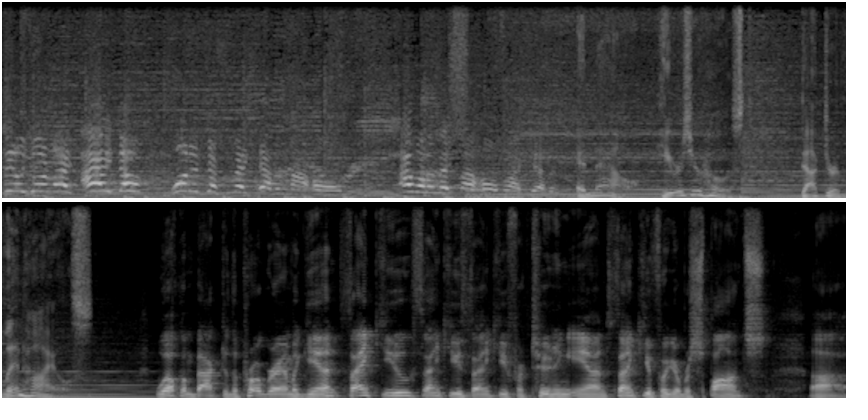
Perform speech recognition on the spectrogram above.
fill your life. I don't want to just make heaven my home. I want to make my home like heaven. And now, here's your host, Dr. Lynn Hiles. Welcome back to the program again. Thank you, thank you, thank you for tuning in. Thank you for your response. Uh,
